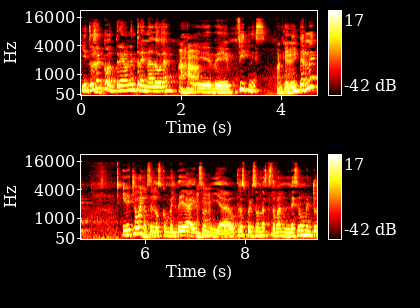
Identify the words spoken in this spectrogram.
Y entonces encontré a una entrenadora eh, de fitness en internet. Y de hecho, bueno, se los comenté a Edson y a otras personas que estaban en ese momento.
